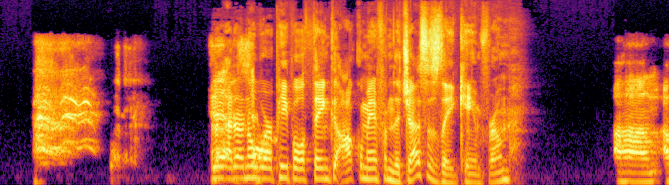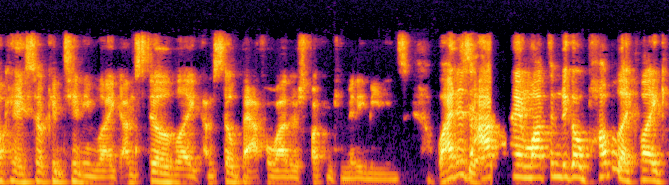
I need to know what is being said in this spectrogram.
I I don't know So- where people think Aquaman from the Justice League came from. Um. Okay. So continue. Like, I'm still like, I'm still baffled why there's fucking committee meetings. Why does Yeah. Aquaman want them to go public? Like,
